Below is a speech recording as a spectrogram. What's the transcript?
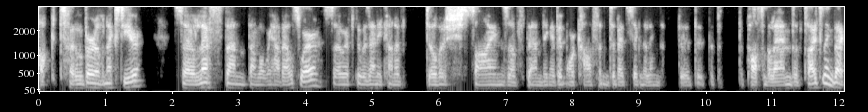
October of next year. So less than than what we have elsewhere. So if there was any kind of dovish signs of them being a bit more confident about signaling the, the, the, the possible end of tightening that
